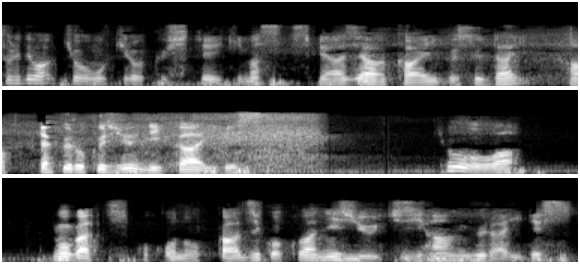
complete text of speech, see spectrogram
それでは今日も記録していきます。スペアジアーカイブス第862回です。今日は5月9日、時刻は21時半ぐらいです。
